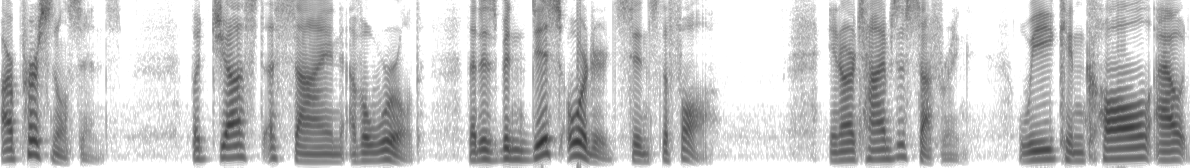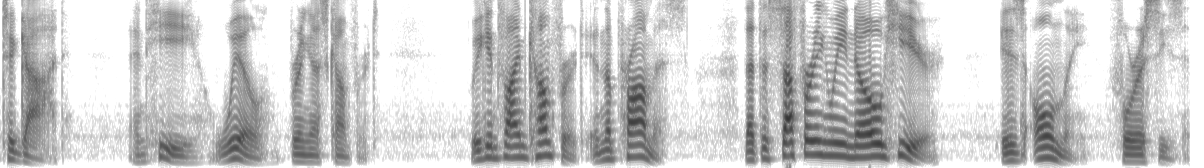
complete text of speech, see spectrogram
our personal sins but just a sign of a world that has been disordered since the fall. In our times of suffering, we can call out to God, and He will bring us comfort. We can find comfort in the promise that the suffering we know here is only for a season.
